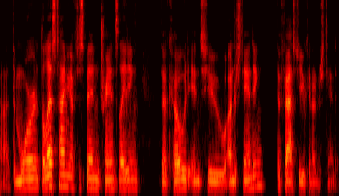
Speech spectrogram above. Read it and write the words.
Uh, the more, the less time you have to spend translating the code into understanding, the faster you can understand it.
